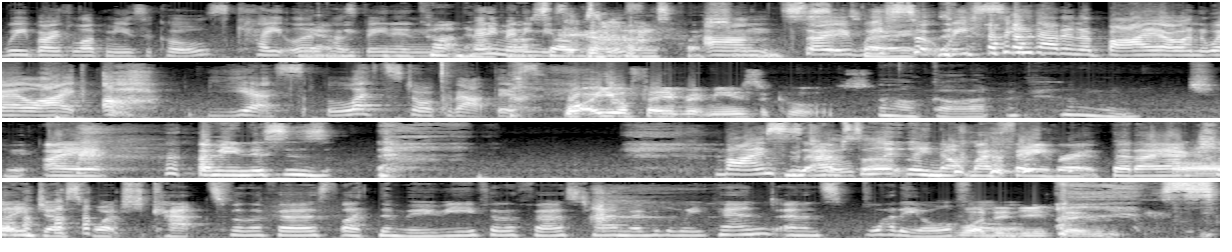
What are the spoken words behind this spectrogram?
we both love musicals. Caitlin Yeah, has we- been we in many, many musicals. Um, questions, so, we so- so we see that in a bio and we're like, oh, yes, let's talk about this. what are your favourite musicals? Oh God, I can't even. Choose. I. I mean, this is Mine's this is absolutely not my favorite, but I actually Oh. just watched Cats for the first, like the movie for the first time over the weekend, and it's bloody awful. What did you think? so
